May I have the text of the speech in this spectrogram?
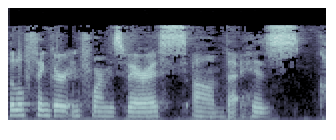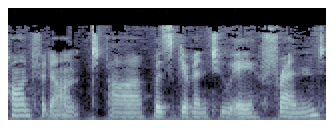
Littlefinger informs Varys um, that his confidant uh, was given to a friend.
